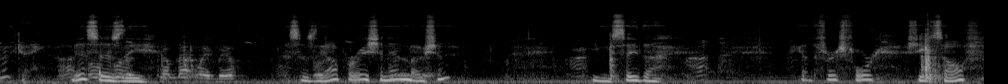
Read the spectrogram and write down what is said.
Okay, this is the way, this is the operation in motion. You can see the I got the first four sheets off.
